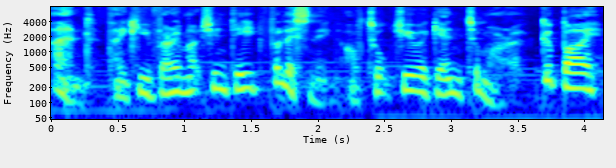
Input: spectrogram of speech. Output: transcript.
and thank you very much indeed for listening. I'll talk to you again tomorrow. Goodbye.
